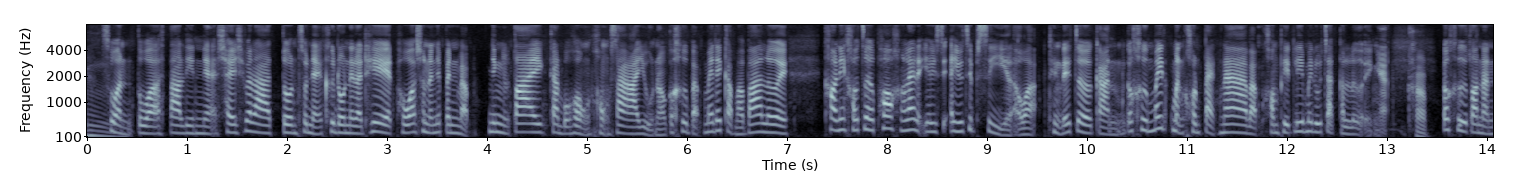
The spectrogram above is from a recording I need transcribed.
อืมส่วนตัวสตาลินเนี่ยใช้เวลาโดนส่วนใหญ่คือโดนในประเทศ เพราะว่าช่วงนั้นจะเป็นแบบยังอยู่ใต้การปกครองของซาร์อยู่เนาะก็คือแบบไม่ได้กลับมาบ้านเลย คราวนี้เขาเจอพ่อครั้งแรกเนี่ยอายุอายุสิบสี่แล้วอะถึงได้เจอกันก็คือไม่เหมือนคนแปลกหน้าแบบ completely ไม่รู้จักกันเลยอย่างเงี้ยครับก็คือตอนนั้น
